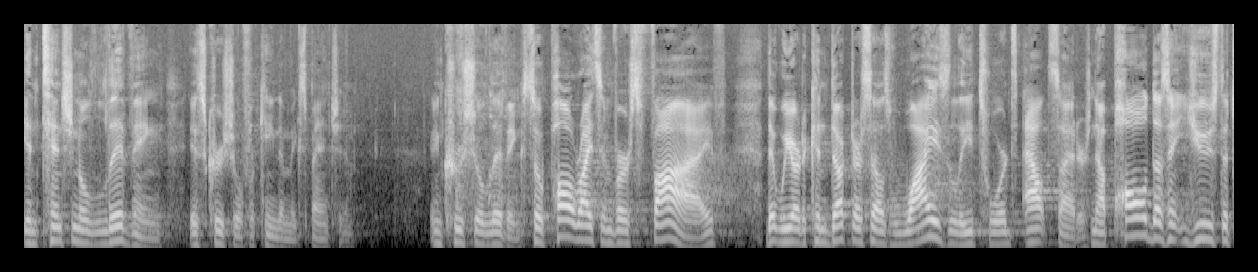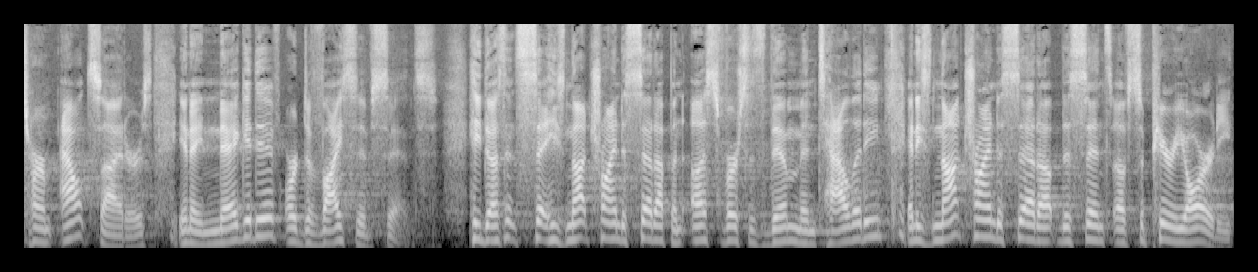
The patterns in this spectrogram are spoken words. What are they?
intentional living is crucial for kingdom expansion. in crucial living. So Paul writes in verse 5 that we are to conduct ourselves wisely towards outsiders. Now, Paul doesn't use the term outsiders in a negative or divisive sense. He doesn't say, he's not trying to set up an us versus them mentality, and he's not trying to set up this sense of superiority.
